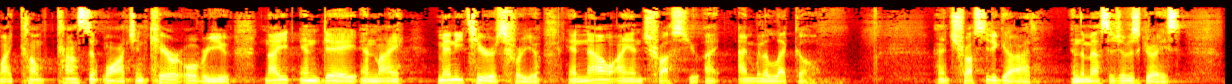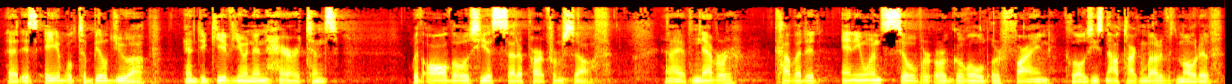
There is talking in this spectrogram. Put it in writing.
my com- constant watch and care over you, night and day, and my many tears for you. And now I entrust you. I, I'm going to let go. I entrust you to God and the message of His grace that is able to build you up and to give you an inheritance with all those He has set apart for Himself. And I have never coveted anyone's silver or gold or fine clothes. He's now talking about his motive.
